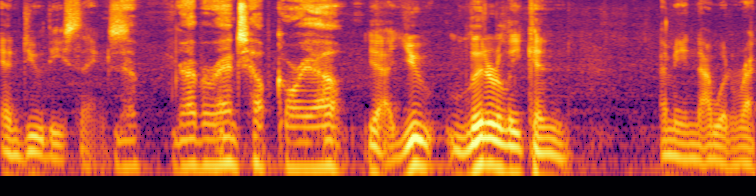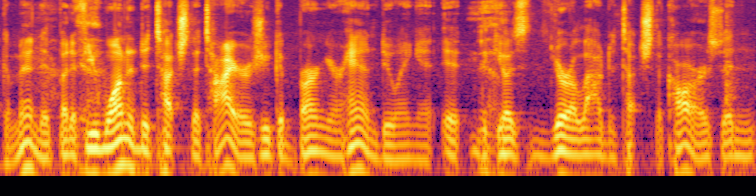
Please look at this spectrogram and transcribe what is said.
and do these things. Yep. Grab a wrench, help Corey out. Yeah, you literally can. I mean, I wouldn't recommend it, but if you wanted to touch the tires, you could burn your hand doing it, it Yeah. because you're allowed to touch the cars. And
